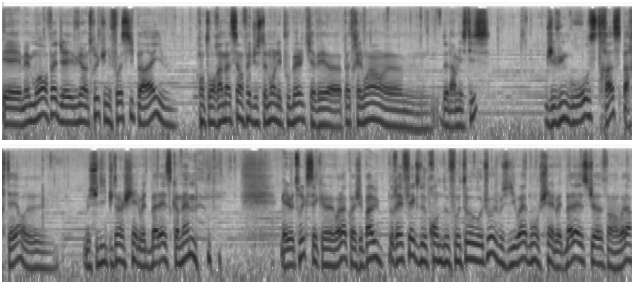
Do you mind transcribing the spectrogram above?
Et même moi en fait j'avais vu un truc une fois aussi pareil quand on ramassait en fait justement les poubelles qui avaient pas très loin euh, de l'armistice. J'ai vu une grosse trace par terre. euh, je me suis dit putain le chien il doit être balèze quand même. Mais le truc c'est que voilà quoi j'ai pas eu réflexe de prendre de photos ou autre chose. Je me suis dit ouais bon le chien il doit être balèze tu vois. Enfin voilà.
